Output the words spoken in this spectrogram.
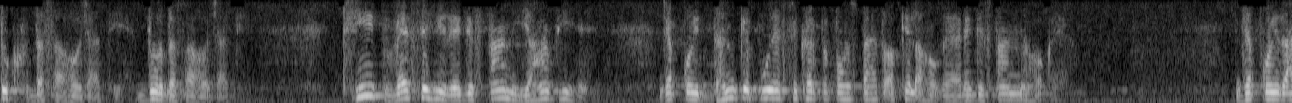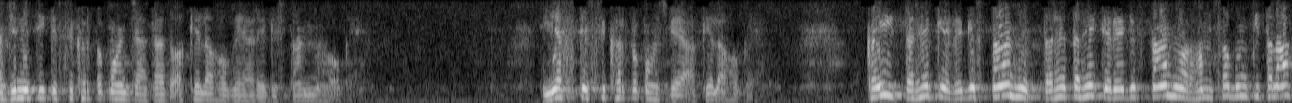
दुख दशा हो जाती है, दुर्दशा हो जाती ठीक वैसे ही रेगिस्तान यहाँ भी है। जब कोई धन के पूरे शिखर पर पहुँचता है तो अकेला हो गया, रेगिस्तान में हो गया। जब कोई राजनीति के शिखर पर पहुँच जाता है तो अकेला हो गया, रेगिस्तान में हो गया। यश के शिखर पर पहुँच गया, अकेला हो गया। कई तरह के रेगिस्तान है तरह तरह के रेगिस्तान है और हम सब उनकी तलाश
